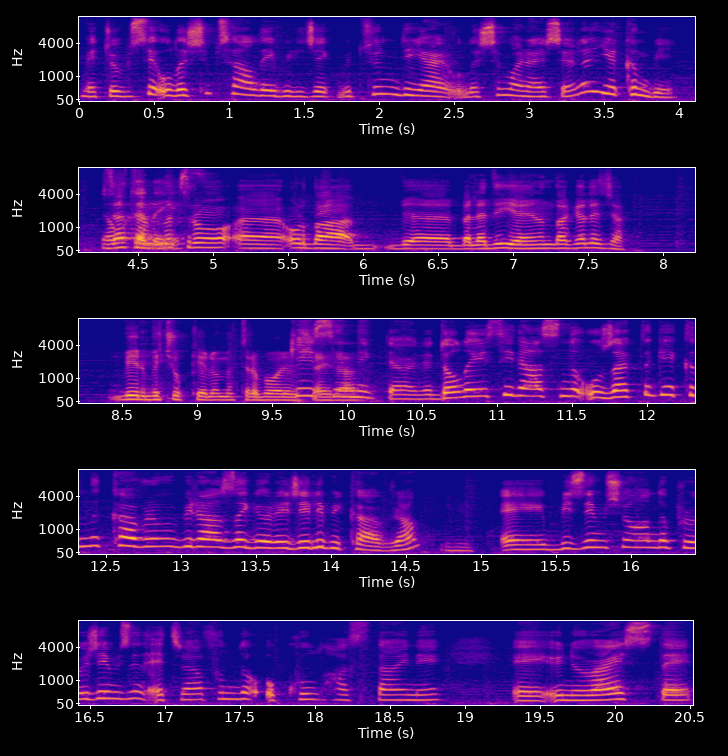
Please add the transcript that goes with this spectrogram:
metrobüse ulaşım sağlayabilecek bütün diğer ulaşım araçlarına yakın bir Zaten noktadayız. metro e, orada e, belediye yanında gelecek. Bir buçuk kilometre böyle bir şeyler. Kesinlikle öyle. Dolayısıyla aslında uzaklık yakınlık kavramı biraz da göreceli bir kavram. Hı. Ee, bizim şu anda projemizin etrafında okul, hastane, e, üniversite,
